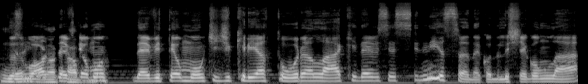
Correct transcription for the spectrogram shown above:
dos Né, mortos. Deve ter, um, deve ter um monte de criatura lá que deve ser sinistra, né? Quando eles chegam lá,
